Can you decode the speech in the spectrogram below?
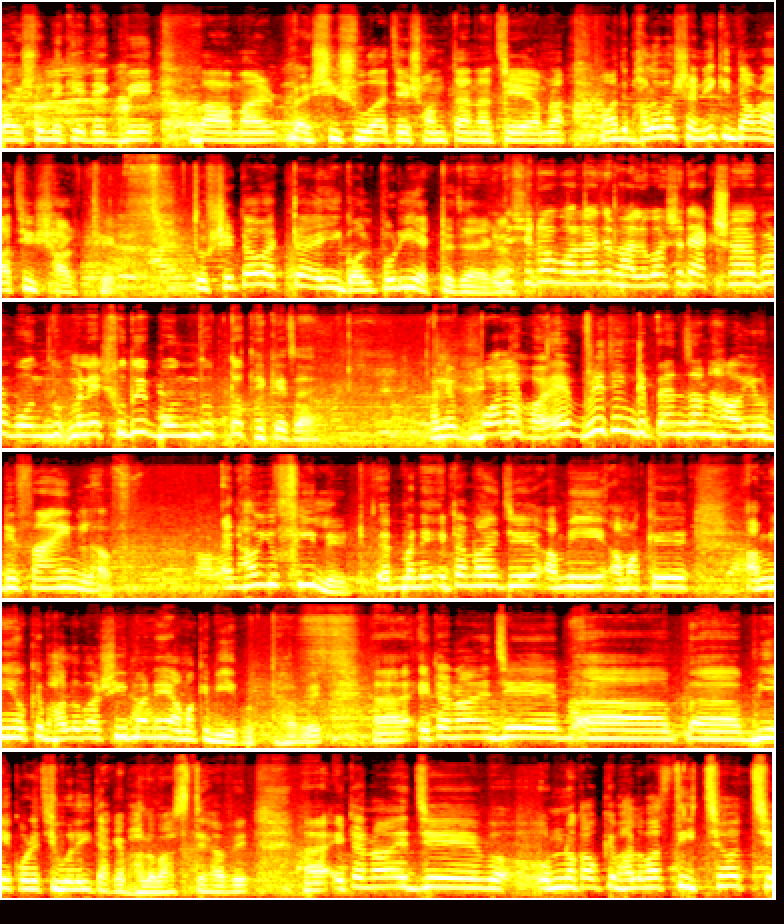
বয়স লেখে দেখবে বা আমার শিশু আছে সন্তান আছে আমরা আমাদের ভালোবাসা নেই কিন্তু আমরা আছি স্বার্থে। তো সেটাও একটা এই গল্পরই একটা জায়গা। কিন্তু সেটাও বলা হয় যে ভালোবাসাটা একসময় পর বন্ধু মানে শুধুই বন্ধুত্ব থেকে যায়। মানে বলা হয়। Everything depends on how you define love and how you feel it মানে এটা নয় যে আমি আমাকে, আমি ওকে ভালোবাসি মানে আমাকে বিয়ে করতে হবে। এটা নয় যে বিয়ে করেছি বলেই তাকে ভালোবাসতে হবে। এটা নয় যে অন্য কাউকে ভালোবাসতে ইচ্ছে হচ্ছে,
